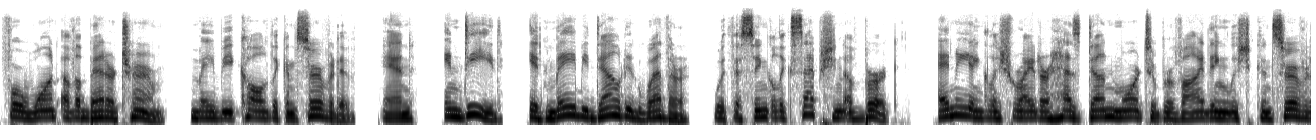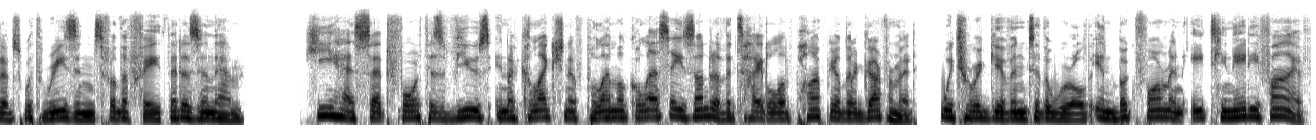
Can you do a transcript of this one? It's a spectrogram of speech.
for want of a better term, may be called a conservative, and, indeed, it may be doubted whether, with the single exception of Burke, any English writer has done more to provide English conservatives with reasons for the faith that is in them. He has set forth his views in a collection of polemical essays under the title of Popular Government, which were given to the world in book form in 1885.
